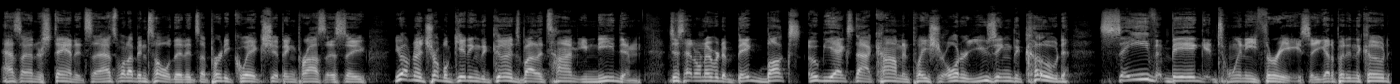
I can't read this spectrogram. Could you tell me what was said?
as I understand it. So that's what I've been told that it's a pretty quick shipping process. So you you have no trouble getting the goods by the time you need them. Just head on over to bigbucksobx.com and place your order using the code SAVEBIG23. So you got to put in the code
